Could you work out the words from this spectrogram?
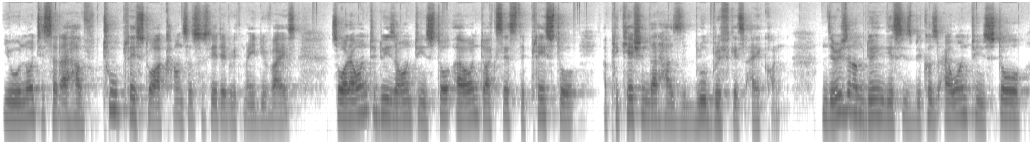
you will notice that I have two Play Store accounts associated with my device. So what I want to do is I want to install, I want to access the Play Store application that has the blue briefcase icon. And the reason I'm doing this is because I want to install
